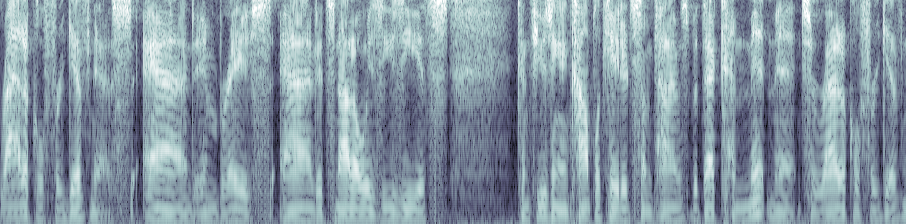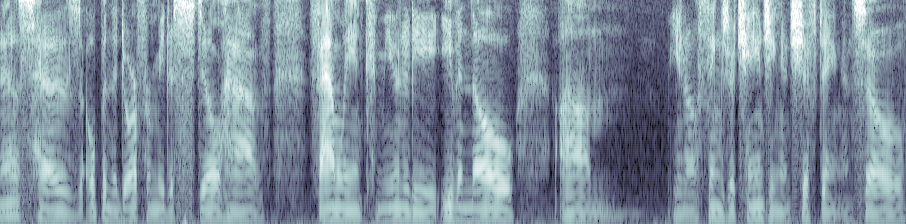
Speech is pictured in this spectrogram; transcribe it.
radical forgiveness and embrace. And it's not always easy it's confusing and complicated sometimes but that commitment to radical forgiveness has opened the door for me to still have family and community even though um, you know things are changing and shifting. And so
